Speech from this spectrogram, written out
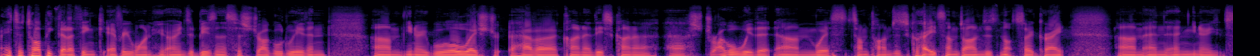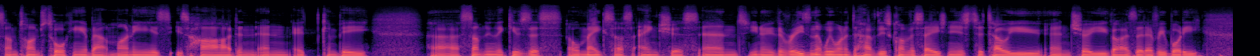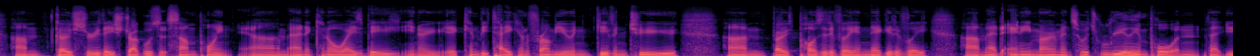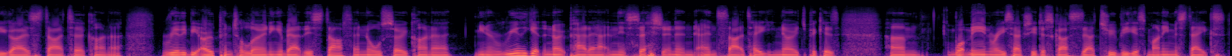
it's a topic that I think everyone who owns a business has struggled with, and um, you know will always str- have a kind of this kind of uh, struggle with it, um, where sometimes it's great, sometimes it's not so great, um, and and you know sometimes talking about money is is hard, and and it can be uh, something that gives us or makes us anxious. And, you know, the reason that we wanted to have this conversation is to tell you and show you guys that everybody um, goes through these struggles at some point, um, and it can always be, you know, it can be taken from you and given to you um, both positively and negatively um, at any moment. So it's really important that you guys start to kind of really be open to learning about this stuff and also kind of you know, really get the notepad out in this session and, and start taking notes because um, what me and Rhys actually discussed is our two biggest money mistakes.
